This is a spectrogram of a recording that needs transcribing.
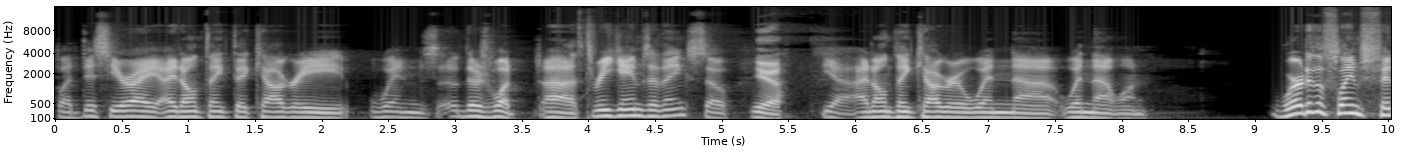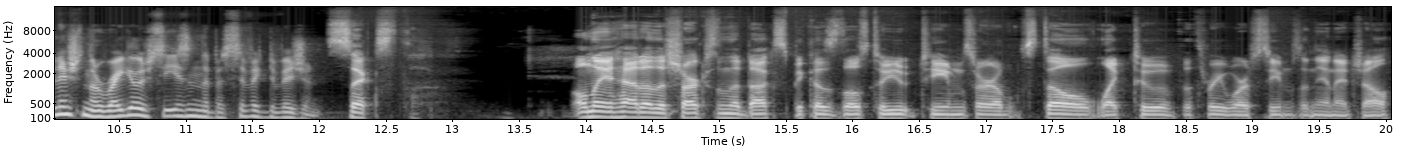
But this year, I, I don't think that Calgary wins. There's what, uh, three games, I think? So, Yeah. yeah, I don't think Calgary will win, uh, win that one. Where do the Flames finish in the regular season in the Pacific Division? Sixth. Only ahead of the Sharks and the Ducks because those two teams are still like two of the three worst teams in the NHL.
